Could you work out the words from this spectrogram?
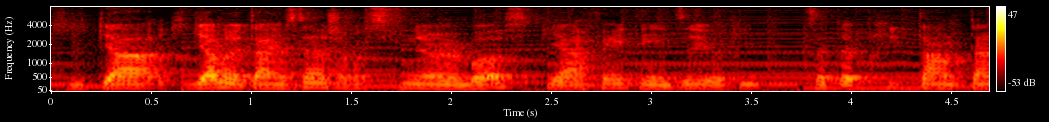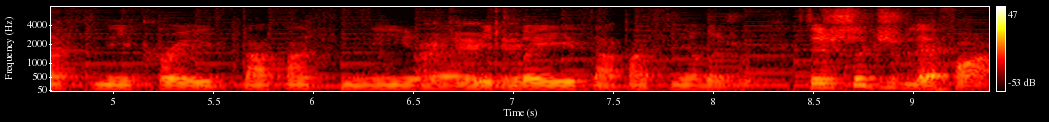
qui, qui garde un timestamp à chaque fois que tu finis un boss, puis à la fin il t'indique, ok, ça t'a pris tant de temps à finir Kraid, tant de temps à finir euh, Ridley, tant de temps à finir le jeu. C'était juste ça que je voulais faire.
